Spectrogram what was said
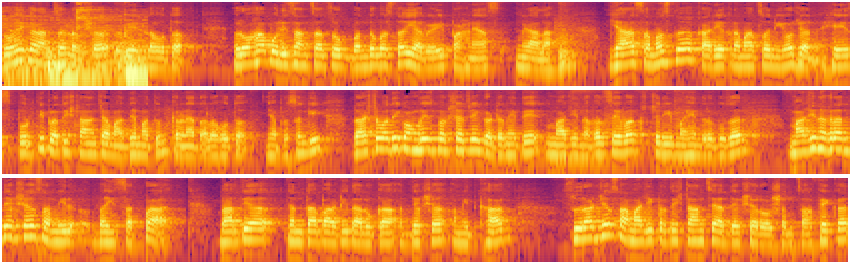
रोहेकरांचं लक्ष वेधलं होतं. रोहा पोलिसांचा चोख बंदोबस्त यावेळी पाहण्यास मिळाला. या समस्त कार्यक्रमाचं नियोजन हे स्फूर्ती प्रतिष्ठानाच्या माध्यमातून करण्यात आलं होतं. या प्रसंगी राष्ट्रवादी काँग्रेस पक्षाचे गटनेते माजी नगरसेवक श्री महेंद्र गुजर माजी नगराध्यक्ष समीर भाई सकपाळ भारतीय जनता पार्टी तालुका अध्यक्ष अमित खाग सुराज्य सामाजिक प्रतिष्ठानचे अध्यक्ष रोशन चाफेकर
